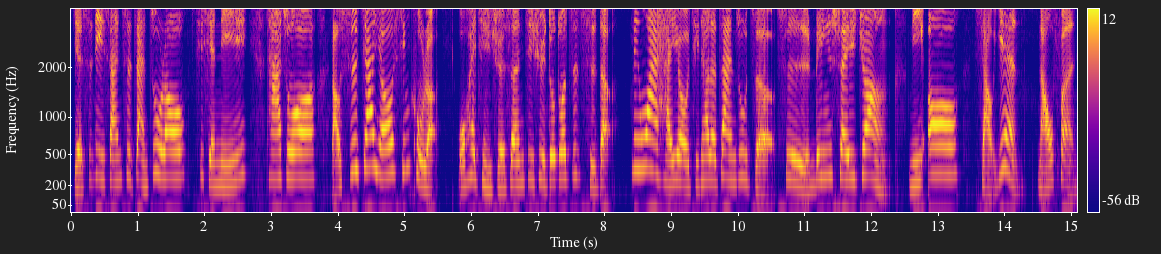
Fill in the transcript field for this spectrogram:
也是第三次赞助喽，谢谢你。他说：“老师加油，辛苦了，我会请学生继续多多支持的。”另外还有其他的赞助者是 Lindsay John、尼欧、小燕、脑粉，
